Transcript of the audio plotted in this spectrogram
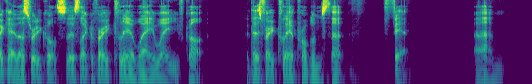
Okay, that's really cool. So there's like a very clear way where you've got there's very clear problems that fit um,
